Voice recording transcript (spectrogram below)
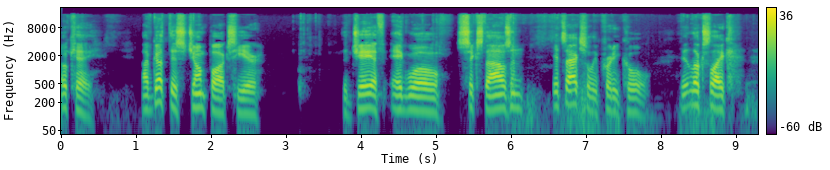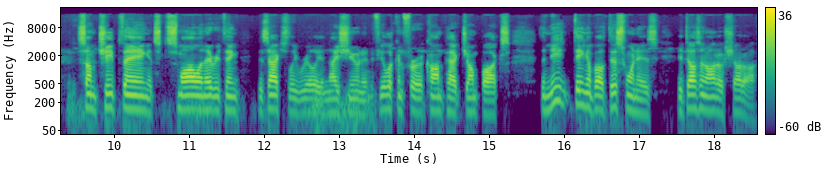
Okay, I've got this jump box here, the JF Egwo 6000. It's actually pretty cool. It looks like some cheap thing. It's small and everything. It's actually really a nice unit. If you're looking for a compact jump box, the neat thing about this one is it doesn't auto shut off.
